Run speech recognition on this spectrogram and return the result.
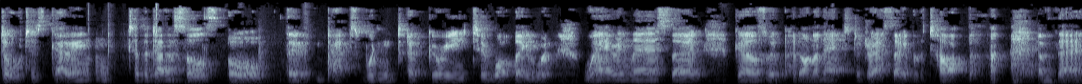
daughters going to the dance halls, or they perhaps wouldn't agree to what they were wearing there. So girls would put on an extra dress over the top of their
